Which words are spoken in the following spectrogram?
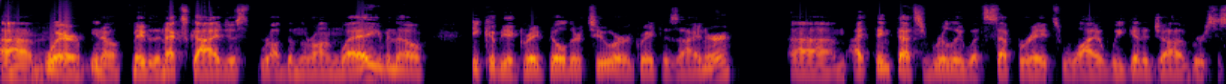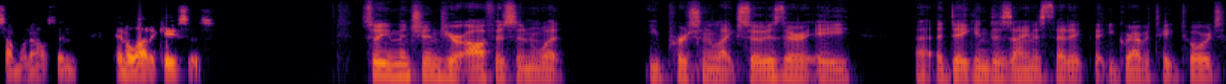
Um, right. Where you know maybe the next guy just rubbed them the wrong way, even though he could be a great builder too or a great designer. Um, I think that's really what separates why we get a job versus someone else in in a lot of cases. So you mentioned your office and what you personally like. So is there a a Dagan design aesthetic that you gravitate towards?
